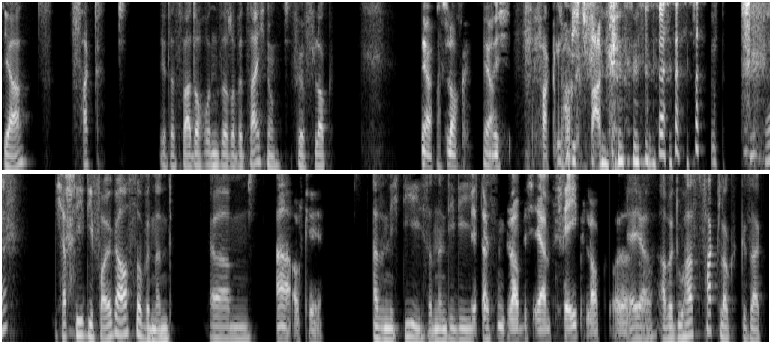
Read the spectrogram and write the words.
ja, Fuck. ja, das war doch unsere Bezeichnung für Flock. Ja, so. Flock. Ja. Nicht Fucklock. Nicht Fuck. Ich habe die, die Folge auch so benannt. Ähm, Ah, okay. also nicht die, sondern die, die Wir gestern. dachten, glaube ich, eher ein Fake-Lock oder Ja, ja. Aber du hast Fucklock gesagt.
